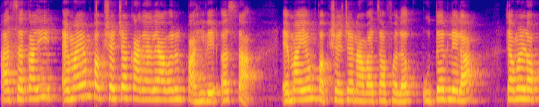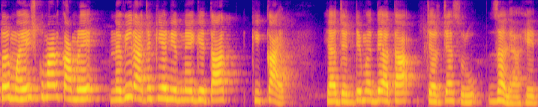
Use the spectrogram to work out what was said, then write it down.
आज सकाळी एम आय एम पक्षाच्या कार्यालयावर पाहिले असता एम आय एम पक्षाच्या नावाचा फलक उतरलेला. त्यामुळे डॉक्टर महेश कुमार कांबळे नवी राजकीय निर्णय घेतात की काय? ह्या जनतेमध्ये आता चर्चा सुरू झाल्या आहेत.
